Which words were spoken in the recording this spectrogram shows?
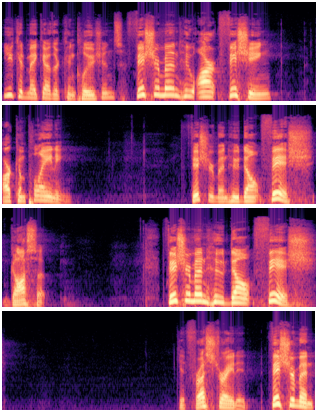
You could make other conclusions. Fishermen who aren't fishing are complaining. Fishermen who don't fish gossip. Fishermen who don't fish get frustrated. Fishermen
